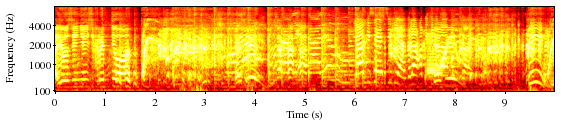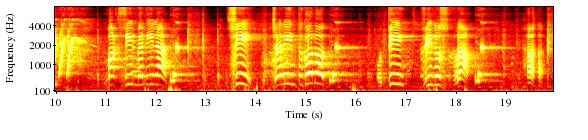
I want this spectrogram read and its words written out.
Ayusin niyo yung script niyo ha. Kasi, Si Ate Cecil yan. Wala kami kinalaman dyan. B. Maxine Medina. C. Janine Tugonod. O D. Venus Ra.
